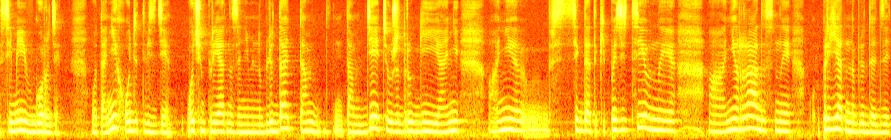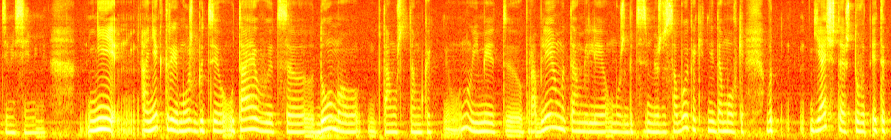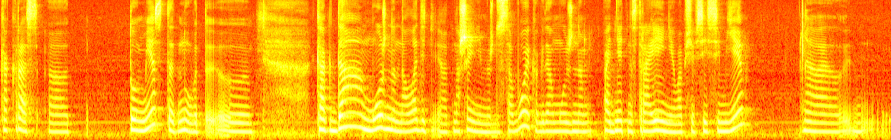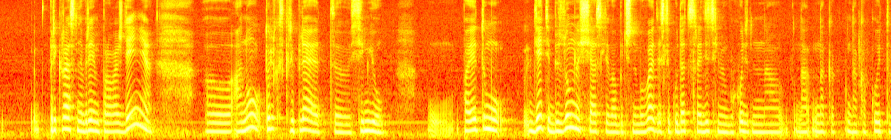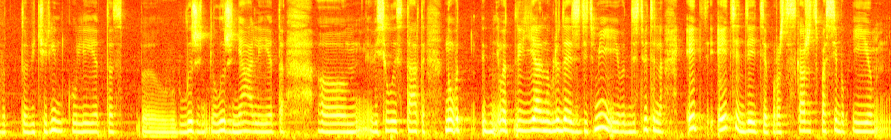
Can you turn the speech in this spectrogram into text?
семей в городе. Вот они ходят везде. очень приятно за ними наблюдать. Там, там дети уже другие, они, они всегда такие позитивные, они радостные. Приятно наблюдать за этими семьями. Не, а некоторые, может быть, утаиваются дома, потому что там как, ну, имеют проблемы там, или, может быть, между собой какие-то недомовки. Вот я считаю, что вот это как раз э, то место, ну вот, э, когда можно наладить отношения между собой, когда можно поднять настроение вообще всей семье, э, прекрасное времяпровождение, э, оно только скрепляет э, семью. Поэтому дети безумно счастливы обычно бывают, если куда-то с родителями выходят на, на, на, на какую-то вот вечеринку, или это э, лыж, лыжня, или это э, веселые старты. Ну вот, вот я наблюдаю за детьми, и вот действительно эти, эти дети просто скажут спасибо. И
